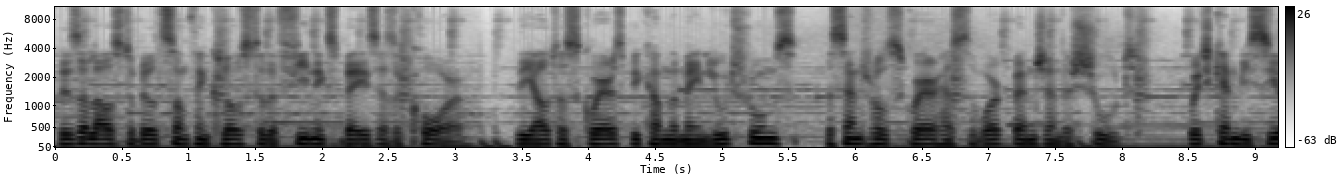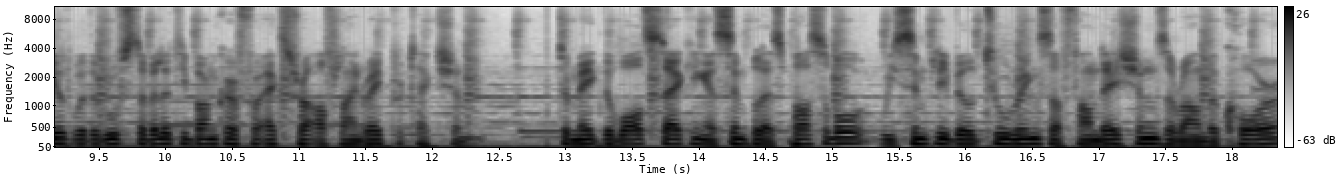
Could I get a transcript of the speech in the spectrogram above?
This allows to build something close to the Phoenix base as a core. The outer squares become the main loot rooms, the central square has the workbench and the chute, which can be sealed with a roof stability bunker for extra offline raid protection. To make the wall stacking as simple as possible, we simply build two rings of foundations around the core,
